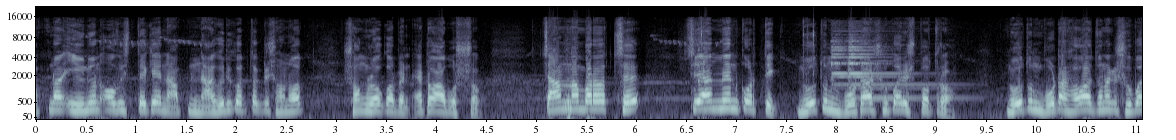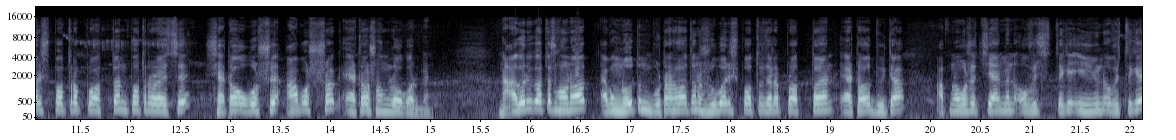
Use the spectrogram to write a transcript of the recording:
আপনার ইউনিয়ন অফিস থেকে আপনি নাগরিকত্ব একটি সনদ সংগ্রহ করবেন, এটাও আবশ্যক। চার নাম্বার হচ্ছে চেয়ারম্যান কর্তৃক নতুন ভোটার সুপারিশপত্র। নতুন ভোটার হওয়ার জন্য একটি সুপারিশপত্র, প্রত্যয়নপত্র রয়েছে, সেটাও অবশ্যই আবশ্যক, এটাও সংগ্রহ করবেন। নাগরিকত্ব সনদ এবং নতুন ভোটার হওয়ার জন্য সুপারিশপত্র যেটা প্রত্যয়ন, এটাও দুইটা আপনার অবশ্যই চেয়ারম্যান অফিস থেকে, ইউনিয়ন অফিস থেকে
